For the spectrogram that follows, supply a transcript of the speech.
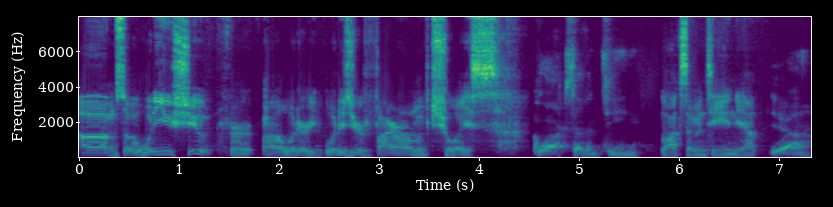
um, so what do you shoot for? Uh, what are what is your firearm of choice? Glock 17. Glock 17. Yeah, Yeah.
